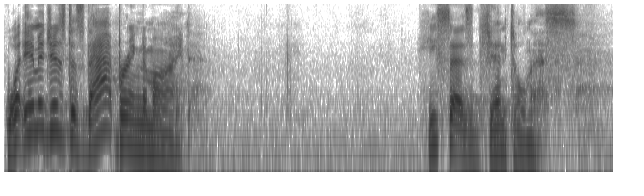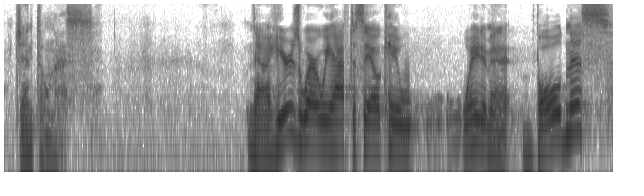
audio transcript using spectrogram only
What images does that bring to mind? He says gentleness, gentleness. Now, here's where we have to say, okay, wait a minute. Boldness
